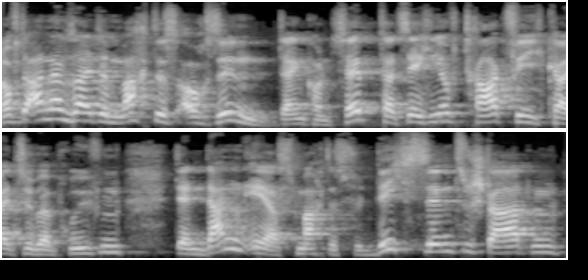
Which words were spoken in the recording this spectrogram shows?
Und auf der anderen Seite macht es auch Sinn, dein Konzept tatsächlich auf Tragfähigkeit zu überprüfen, denn dann erst macht es für dich Sinn zu starten,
